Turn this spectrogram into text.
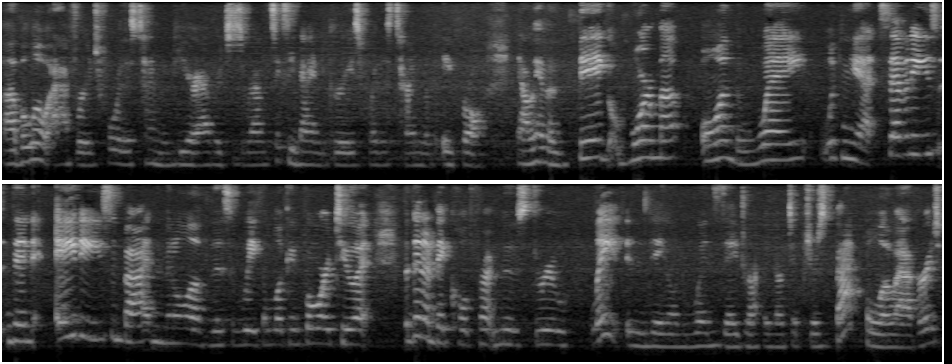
uh, below average for this time of year. Average is around 69 degrees for this time of April. Now we have a big warm up on the way, looking at 70s, then 80s by the middle of this week. I'm looking forward to it. But then a big cold front moves through late in the day on Wednesday, dropping our temperatures back below average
